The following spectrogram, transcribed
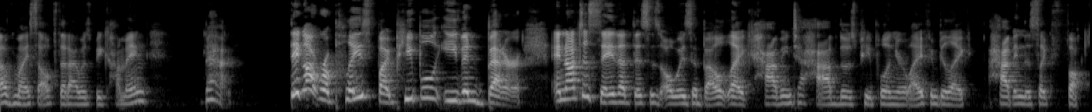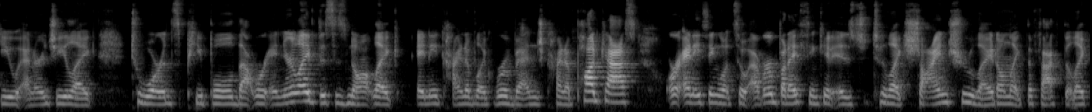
of myself that I was becoming, man, they got replaced by people even better. And not to say that this is always about like having to have those people in your life and be like having this like fuck you energy like towards people that were in your life. This is not like any kind of like revenge kind of podcast or anything whatsoever, but I think it is to like shine true light on like the fact that like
